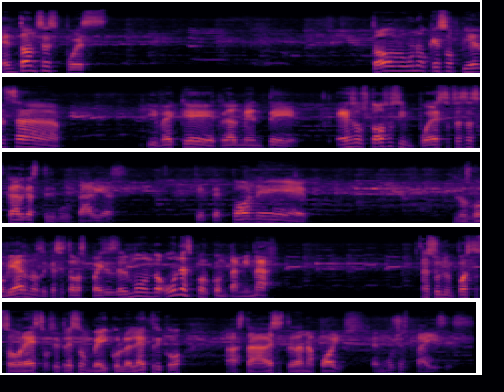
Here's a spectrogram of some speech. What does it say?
Entonces, pues... Todo uno que eso piensa y ve que realmente esos todos esos impuestos, esas cargas tributarias que te pone los gobiernos de casi todos los países del mundo, una es por contaminar es un impuesto sobre eso. Si traes un vehículo eléctrico, hasta a veces te dan apoyos en muchos países.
